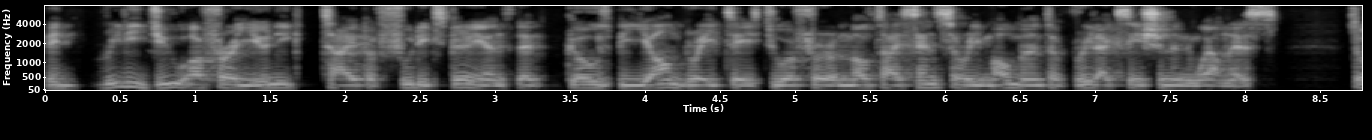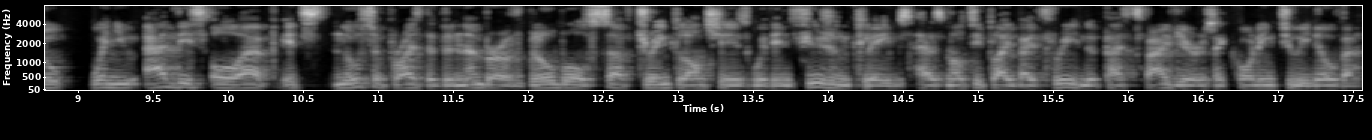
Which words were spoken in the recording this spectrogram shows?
They really do offer a unique type of food experience that goes beyond great taste to offer a multi-sensory moment of relaxation and wellness. So when you add this all up, it's no surprise that the number of global soft drink launches with infusion claims has multiplied by three in the past five years, according to Innova.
